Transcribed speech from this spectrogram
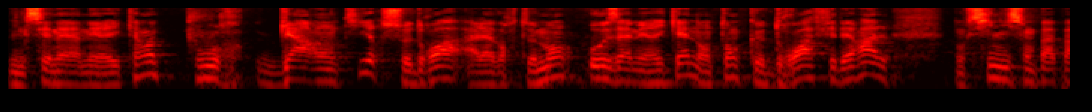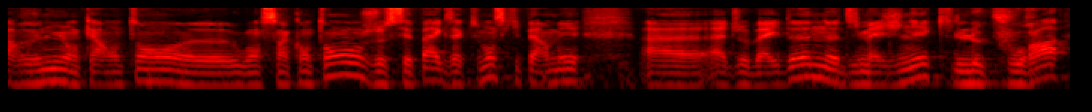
ni le Sénat américain pour garantir ce droit à l'avortement aux Américaines en tant que droit fédéral. Donc s'ils n'y sont pas parvenus en 40 ans euh, ou en 50 ans, je ne sais pas exactement ce qui permet à Joe Biden d'imaginer qu'il le pourra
